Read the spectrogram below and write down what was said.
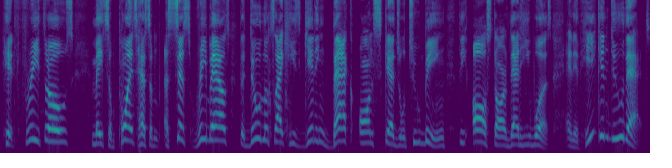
Hit free throws, made some points, had some assists, rebounds. The dude looks like he's getting back on schedule to being the all star that he was. And if he can do that,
